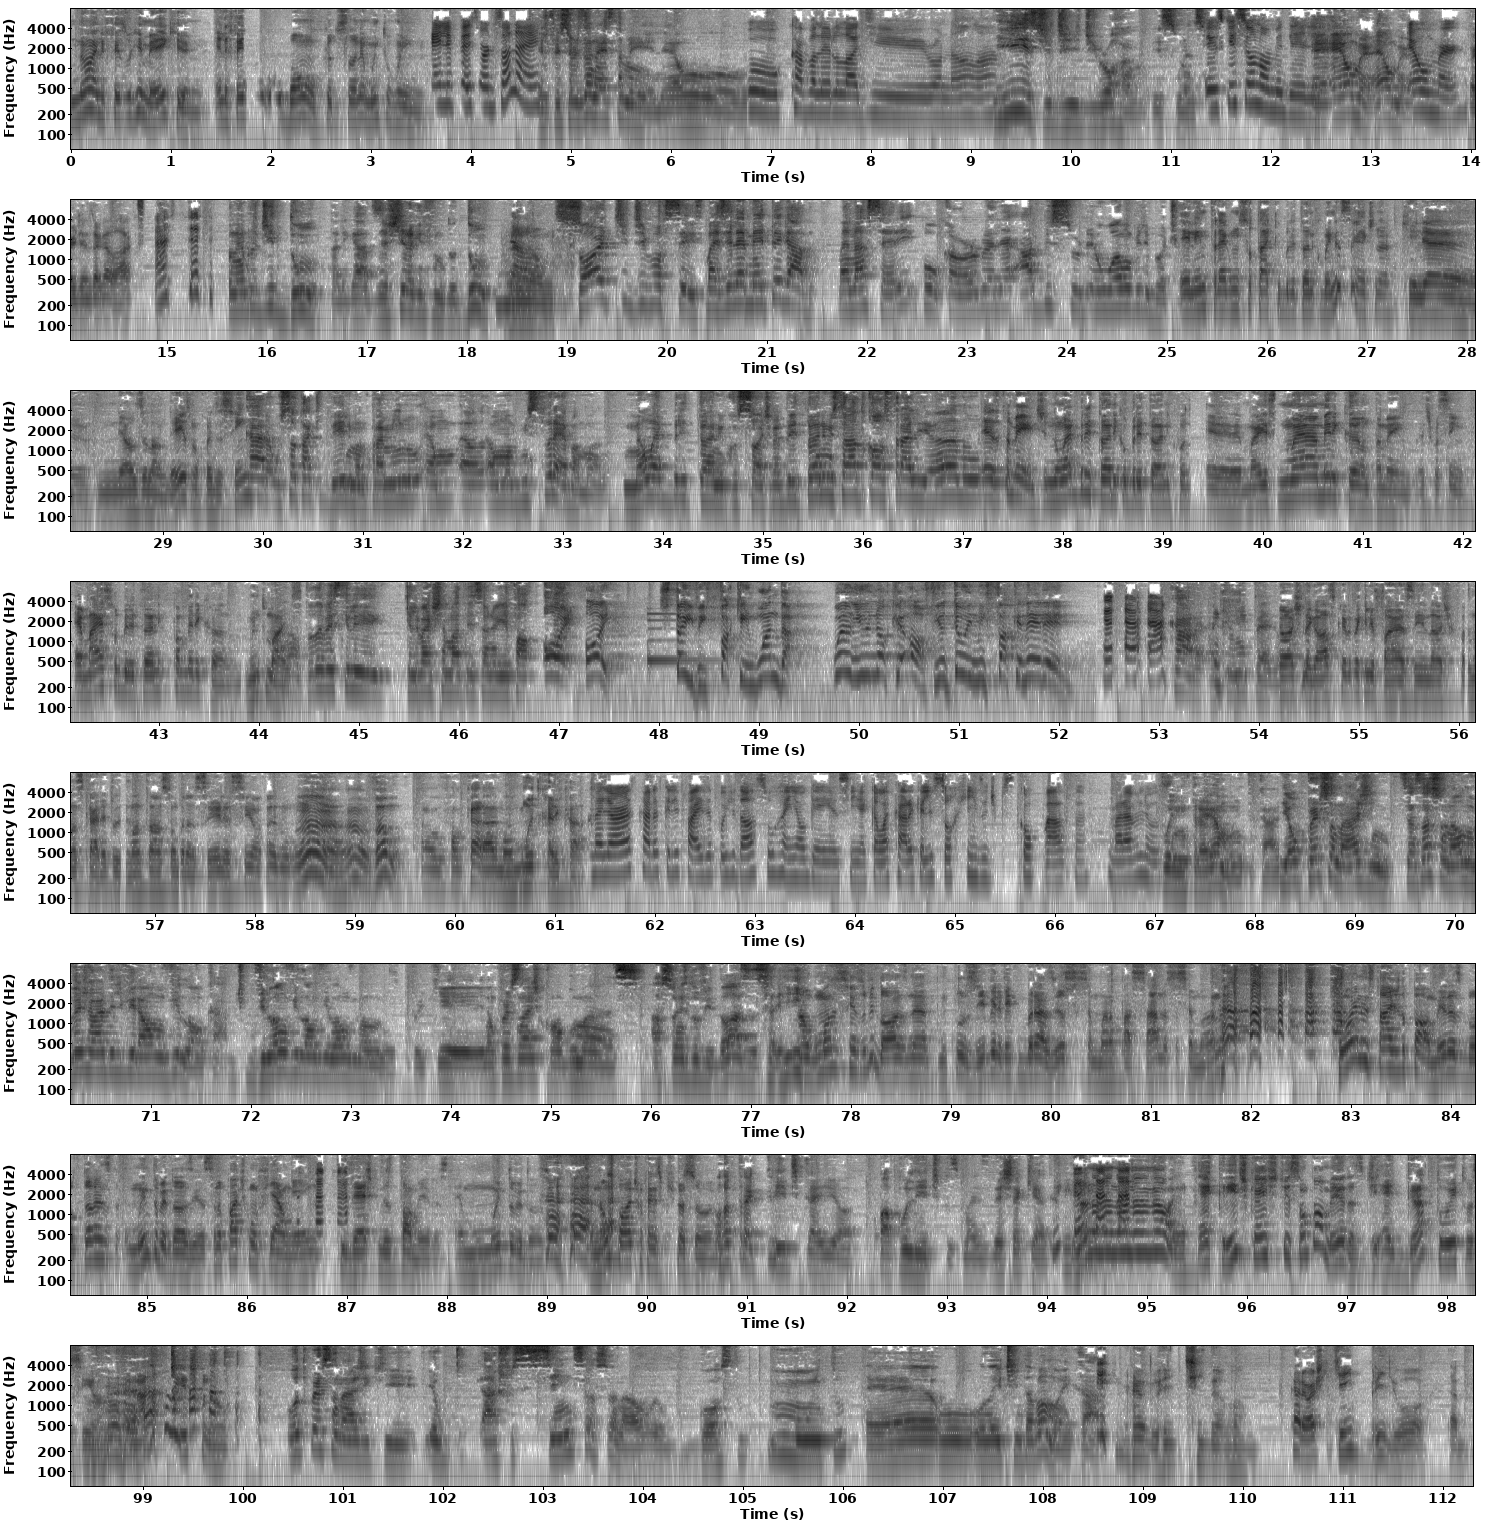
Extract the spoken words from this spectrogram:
Não, ele fez o remake. Ele fez o bom, porque o do Stallone é muito ruim. Ele fez Senhor dos Anéis. Ele fez Senhor dos Anéis também. Ele é o. O cavaleiro lá de Ronan lá. Isso, de, de, de Rohan. Isso mesmo. Eu esqueci o nome dele. É Elmer, Elmer. Elmer. Guardiões da Galáxia. Ah, Eu lembro de Doom, tá ligado? Vocês assistiram aquele filme do Doom? Não. Sorte de vocês. Mas ele é meio pegado. Mas na série, pô, o Carl Urban ele é absurdo. Eu amo o Billy Butcher. Ele entrega um sotaque britânico bem decente, né? Que ele é neozelandês, uma coisa assim. Cara, o sotaque dele, mano, pra mim não é, um- é- é uma mistureba, mano. Não é britânico só, tipo, é britânico misturado com australiano. É, exatamente, não é britânico britânico, é, mas não é americano também. É tipo assim, é mais pro britânico que pro americano. Muito mais. Não, toda vez que ele, que ele vai chamar a atenção, ninguém fala, Oi! Oi, Stevie fucking Wonder. Will you knock it off? You're doing me fucking head in. Cara, aquilo me pega. Eu acho legal as caretas que ele faz, assim, dá, tipo, faz umas caretas, levanta uma sobrancelha, assim, ó. Faz um, ah, ah, vamos. Aí Eu falo, caralho, mano, muito caricato. melhor as caras que ele faz depois de dar uma surra em alguém, assim. Aquela cara, aquele sorriso de psicopata. Maravilhoso. Pô, ele entrega muito, cara. E é um personagem sensacional. Não vejo a hora dele virar um vilão, cara. Tipo, vilão, vilão, vilão, vilão mesmo. Porque ele é um personagem com algumas ações duvidosas aí. Algumas ações duvidosas, né? Inclusive, ele veio pro Brasil essa semana passada, essa semana. Foi no estádio do Palmeiras, botou muito duvidoso isso. Você não pode confiar em alguém que veste camisa do Palmeiras. É muito duvidoso. Você não pode confiar nesse tipo de pessoa. Outra crítica aí, ó. Pra políticos, mas deixa quieto. Não, não, não, não, não, não. É crítica à instituição Palmeiras. De- É gratuito, assim, ó. Não é nada político, não. Outro personagem que eu acho sensacional, eu gosto muito, é o, o Leitinho da Mamãe, cara. Leitinho da mão. Cara, eu acho que quem brilhou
